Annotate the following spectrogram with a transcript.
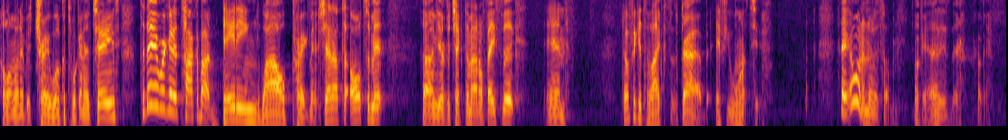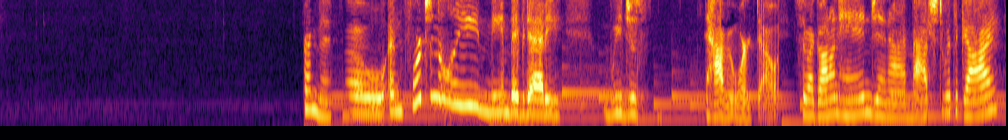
Hello, my name is Trey. Welcome to What Can I Change. Today we're gonna talk about dating while pregnant. Shout out to Ultimate. Um, you can check them out on Facebook. And don't forget to like and subscribe if you want to. Hey, I want to notice something. Okay, that is there. Okay. pregnant. So, unfortunately, me and baby daddy, we just haven't worked out. So, I got on Hinge and I matched with a guy.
